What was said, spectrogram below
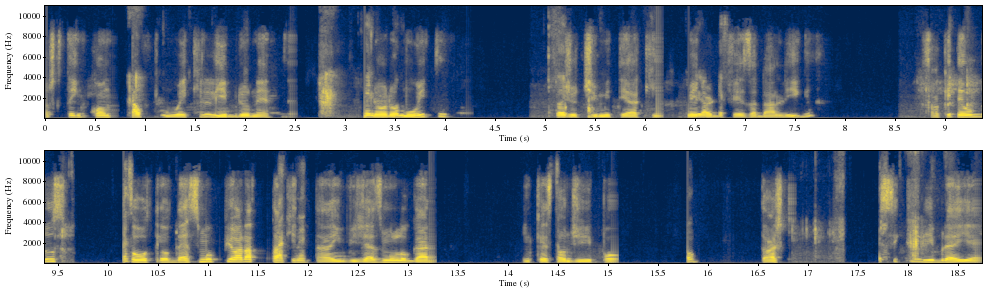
Acho que tem que encontrar o equilíbrio, né? Melhorou muito. O time tem aqui a melhor defesa da liga. Só que tem um dos. Tem o décimo pior ataque, né? Tá em vigésimo lugar em questão de. Então acho que esse equilíbrio aí é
